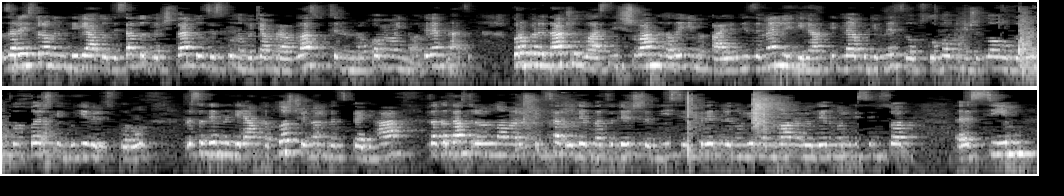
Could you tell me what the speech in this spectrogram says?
зареєстрований 9.10.24 у зв'язку набуттям права власності на нерухоме майно. 19. Про передачу власність Шванк Галині Михайлівні земельної ділянки для будівництва обслуговування житлового будинку, господарських будівель і споруд, присадибна ділянка площею 025 га за кадастровим номером 61 29 68 3 3002 01 0800 7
